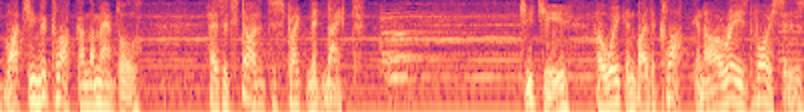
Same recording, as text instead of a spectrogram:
watching the clock on the mantel as it started to strike midnight. Chi-Chi, awakened by the clock and our raised voices,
